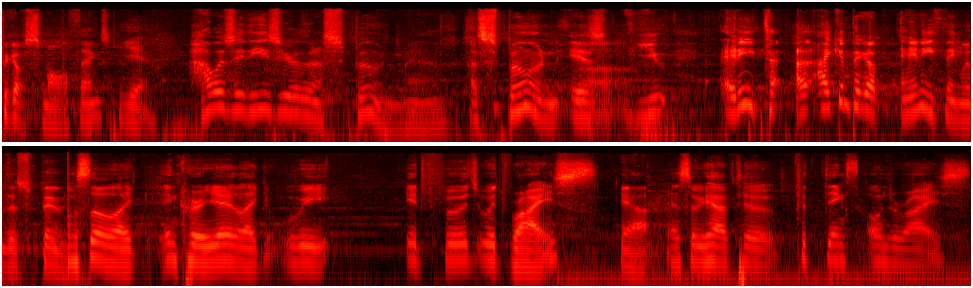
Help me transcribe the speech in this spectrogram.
Pick up small things. Yeah. How is it easier than a spoon, man? A spoon is Uh. you. Any ti- I I can pick up anything with a spoon. So like in Korea, like we eat foods with rice, Yeah. and so you have to put things on the rice.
